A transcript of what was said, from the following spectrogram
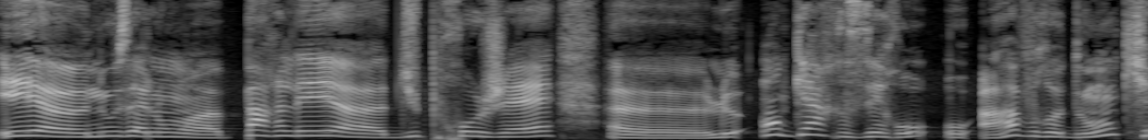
et euh, nous allons euh, parler euh, du projet le Hangar Zéro au Havre. Donc,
